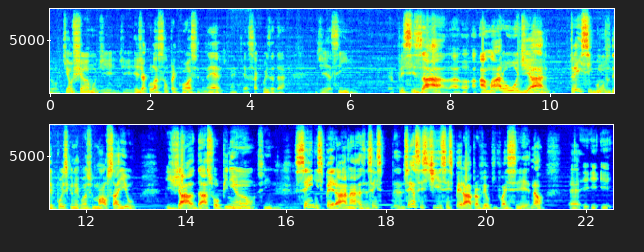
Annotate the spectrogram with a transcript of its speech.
do, que eu chamo de, de, ejaculação precoce do nerd, né? Que é essa coisa da de assim precisar amar ou odiar três segundos depois que o negócio mal saiu e já dar sua opinião, assim, uhum. sem esperar nada, sem, sem assistir, sem esperar para ver o que, que, vai ser. Não. É, e, e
